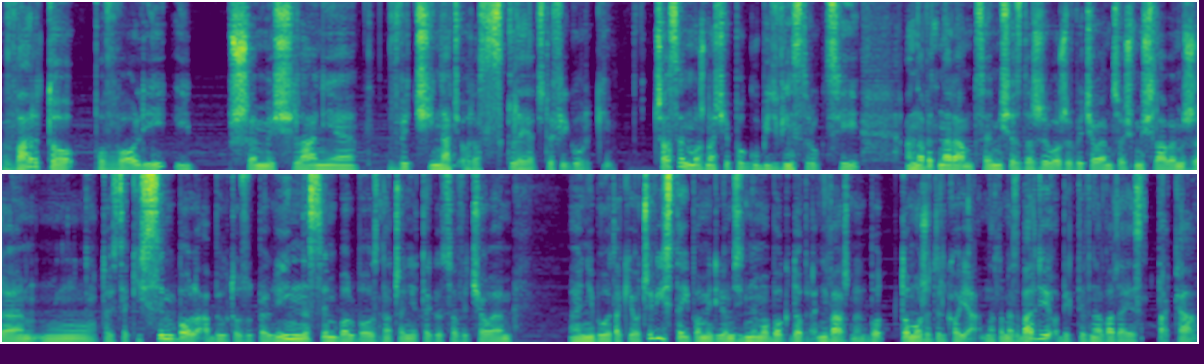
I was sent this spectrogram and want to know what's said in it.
warto powoli i przemyślanie wycinać oraz sklejać te figurki. Czasem można się pogubić w instrukcji, a nawet na ramce mi się zdarzyło, że wyciąłem coś, myślałem, że mm, to jest jakiś symbol, a był to zupełnie inny symbol, bo oznaczenie tego, co wyciąłem, e, nie było takie oczywiste i pomyliłem z innym obok. Dobra, nieważne, bo to może tylko ja. Natomiast bardziej obiektywna wada jest taka,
